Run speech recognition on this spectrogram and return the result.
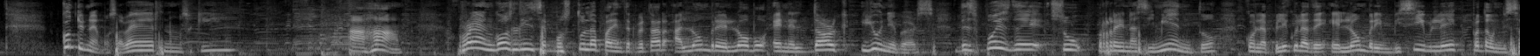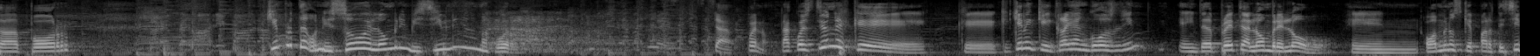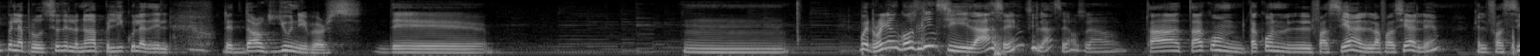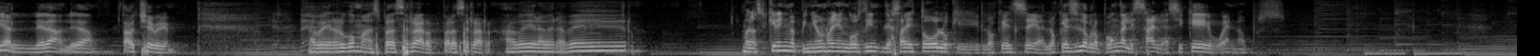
Continuemos, a ver, tenemos aquí. Ajá. Ryan Gosling se postula para interpretar al hombre lobo en el Dark Universe, después de su renacimiento con la película de El hombre invisible, protagonizada por... ¿Quién protagonizó El hombre invisible? No me acuerdo. Ya, bueno, la cuestión es que, que, quieren que Ryan Gosling interprete al hombre lobo, o al menos que participe en la producción de la nueva película del The Dark Universe, de... Mm, bueno, Ryan Gosling sí la hace, sí la hace, o sea, está, está, con, está con el facial, la facial, ¿eh? El facial, le da, le da, está chévere. A ver, algo más, para cerrar, para cerrar. A ver, a ver, a ver. Bueno, si quieren mi opinión, Ryan Gosling le sale todo lo que, lo que él sea. Lo que él se lo proponga le sale. Así que, bueno, pues.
